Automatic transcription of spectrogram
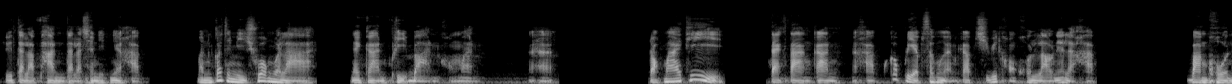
หรือแต่ละพันธุ์แต่ละชนิดเนี่ยครับ มันก็จะมีช่วงเวลาในการผลิบานของมัน นะฮะดอกไม้ที่แตกต่างกันนะครับ ก็เปรียบเสมือนกับชีวิตของคนเราเนี่ยแหละครับ บางคน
